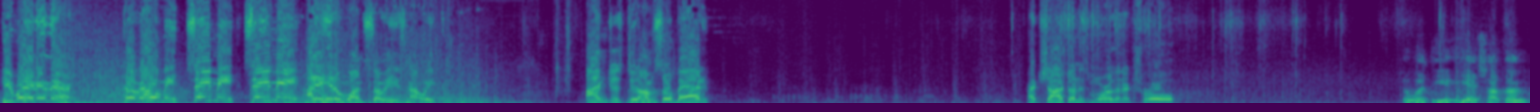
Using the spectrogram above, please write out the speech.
He ran in there. Come help me. Save me. Save me. I didn't hit him once, so he's not weak. I'm just, dude, I'm so bad. That shotgun is more than a troll. What? You shotgun?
